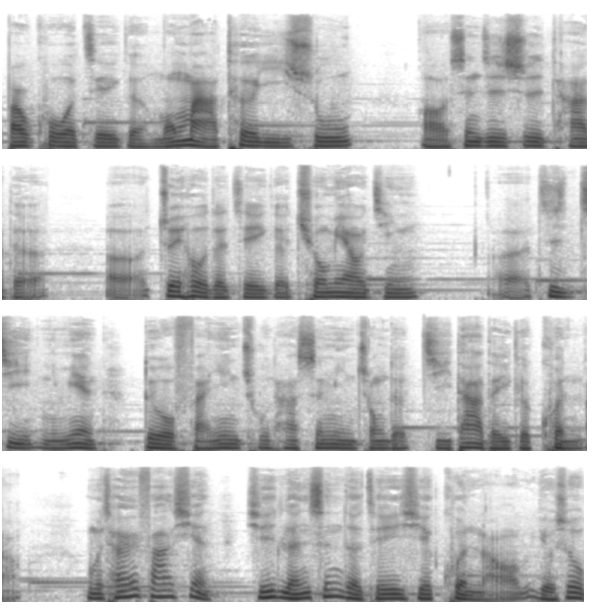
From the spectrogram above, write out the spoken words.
包括这个《蒙马特遗书》哦，甚至是他的呃最后的这个秋妙经呃日记里面，都有反映出他生命中的极大的一个困扰。我们才会发现，其实人生的这一些困扰，有时候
